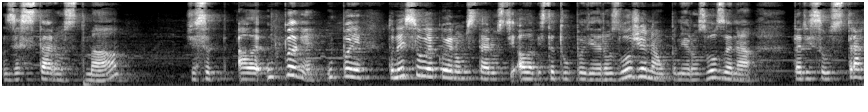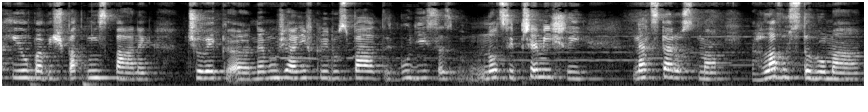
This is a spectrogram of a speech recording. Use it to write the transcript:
ze starostma, že se, ale úplně, úplně, to nejsou jako jenom starosti, ale vy jste tu úplně rozložená, úplně rozhozená. Tady jsou strachy, obavy, špatný spánek, člověk uh, nemůže ani v klidu spát, budí se, noci přemýšlí nad starostma, hlavu z toho má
